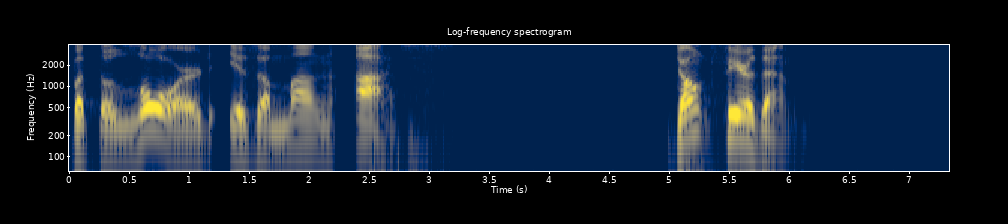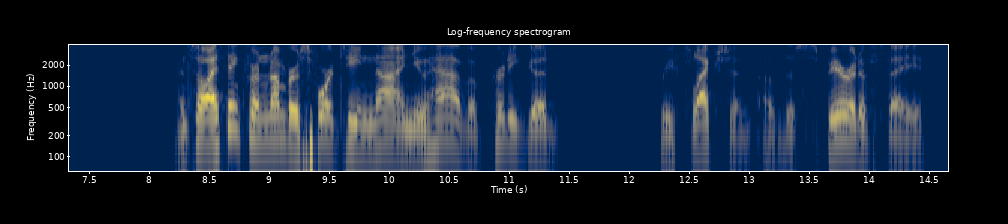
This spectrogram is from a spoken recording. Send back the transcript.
but the Lord is among us. Don't fear them. And so I think from Numbers 14:9 you have a pretty good reflection of the spirit of faith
